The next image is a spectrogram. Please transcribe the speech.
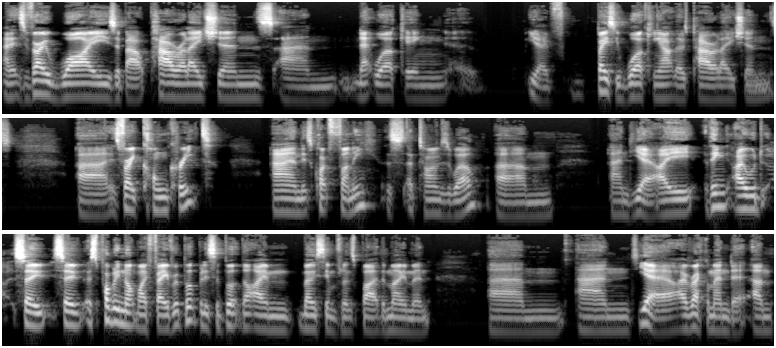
And it's very wise about power relations and networking, uh, you know, basically working out those power relations. Uh, it's very concrete and it's quite funny at times as well. Um, and yeah, I think I would. So, so it's probably not my favorite book, but it's a book that I'm most influenced by at the moment. Um, and yeah, I recommend it. Um,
